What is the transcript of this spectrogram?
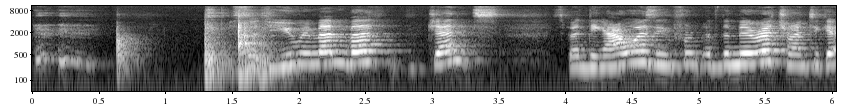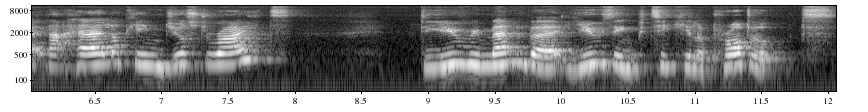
so do you remember, gents, spending hours in front of the mirror trying to get that hair looking just right? Do you remember using particular products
